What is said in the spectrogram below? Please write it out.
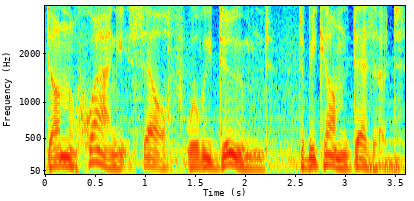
Dunhuang itself will be doomed to become desert.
